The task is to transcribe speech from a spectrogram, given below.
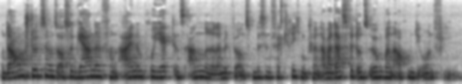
Und darum stürzen wir uns auch so gerne von einem Projekt ins andere, damit wir uns ein bisschen verkriechen können. Aber das wird uns irgendwann auch um die Ohren fliegen.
